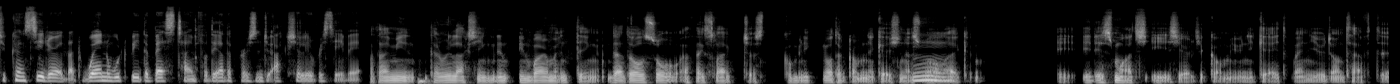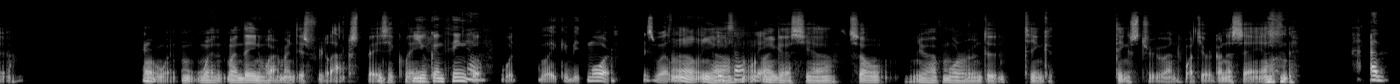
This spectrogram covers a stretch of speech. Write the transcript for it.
to consider that when would be the best time for the other person to actually receive it But I mean, the relaxing environment thing that also affects like just communi- other communication as well. Mm. Like, it, it is much easier to communicate when you don't have to, or when when, when the environment is relaxed, basically. You can think Yeah. of what like a bit more as well. Well, yeah, Exactly. I guess, yeah. So you have more room to think things through and what you're gonna say. And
